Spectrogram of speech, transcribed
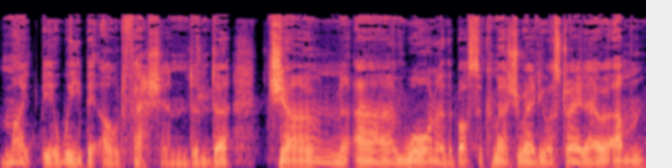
might be a wee bit old fashioned, and uh, Joan uh, Warner, the boss of Commercial Radio Australia. Um,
